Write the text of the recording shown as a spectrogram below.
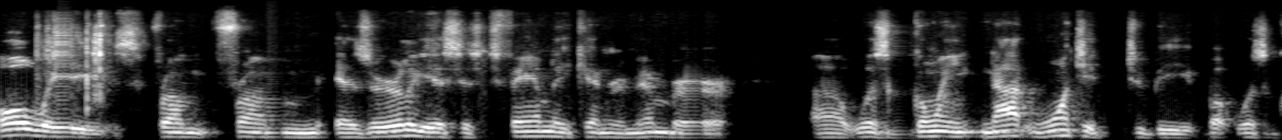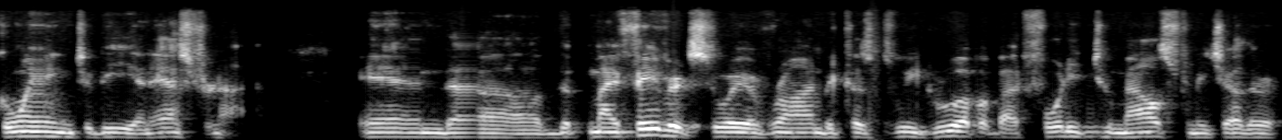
always, from, from as early as his family can remember, uh, was going, not wanted to be, but was going to be an astronaut. And uh, the, my favorite story of Ron, because we grew up about 42 miles from each other,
